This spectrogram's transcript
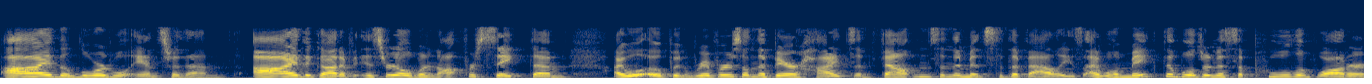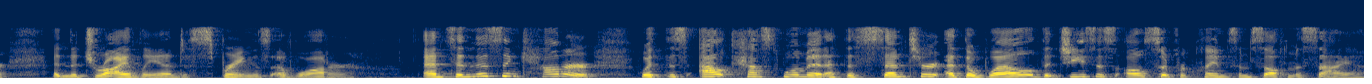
I, the Lord, will answer them. I, the God of Israel, will not forsake them. I will open rivers on the bare heights and fountains in the midst of the valleys. I will make the wilderness a pool of water and the dry land springs of water. And it's in this encounter with this outcast woman at the center, at the well, that Jesus also proclaims himself Messiah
